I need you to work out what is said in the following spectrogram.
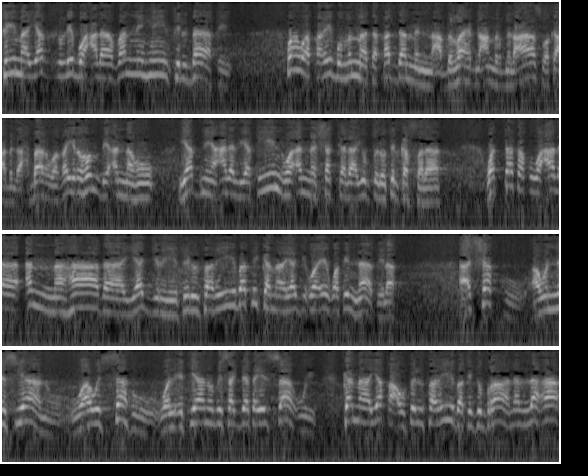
فيما يغلب على ظنه في الباقي. وهو قريب مما تقدم من عبد الله بن عمرو بن العاص وكعب الأحبار وغيرهم بأنه يبني على اليقين وأن الشك لا يبطل تلك الصلاة. واتفقوا على أن هذا يجري في الفريضة كما يجري وفي النافلة. الشك أو النسيان أو السهو والإتيان بسجدتي السهو كما يقع في الفريضة جبرانا لها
